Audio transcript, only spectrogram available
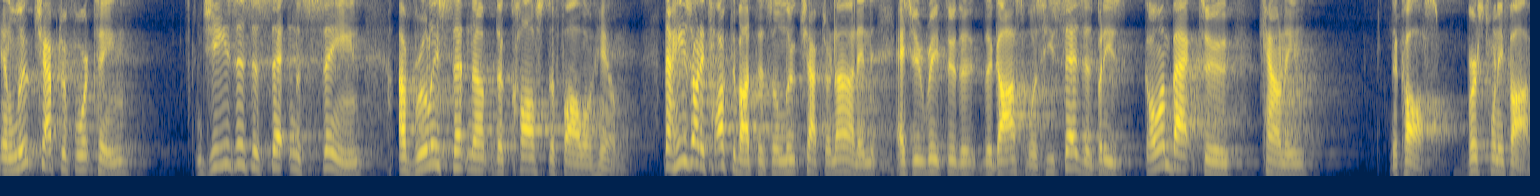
in Luke chapter 14, Jesus is setting the scene of really setting up the cost to follow him. Now, he's already talked about this in Luke chapter 9, and as you read through the, the Gospels, he says this, but he's going back to counting the cost. Verse 25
